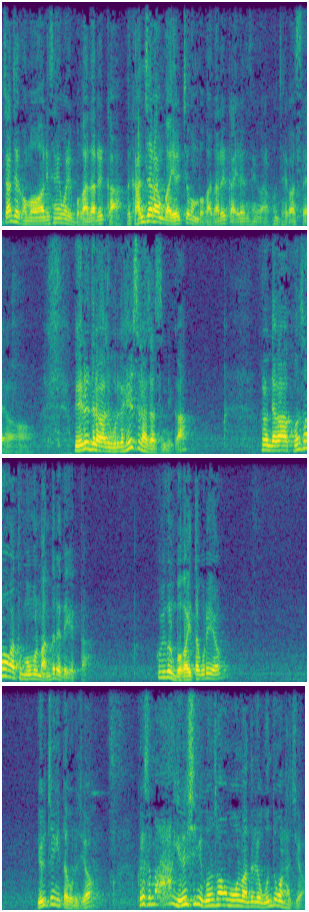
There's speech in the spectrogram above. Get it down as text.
짠저 가만히 생각해보니 뭐가 다를까? 그 간절함과 열정은 뭐가 다를까? 이런 생각을 혼자 해봤어요. 그 예를 들어가지고 우리가 헬스를 하지 않습니까? 그럼 내가 권상호 같은 몸을 만들어야 되겠다. 그럼 이걸 뭐가 있다고 그래요? 열정이 있다고 그러죠? 그래서 막 열심히 권상호 몸을 만들려고 운동을 하죠.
